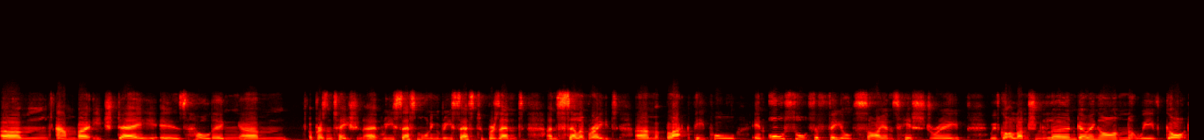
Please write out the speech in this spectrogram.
Um, Amber each day is holding um, a presentation at recess, morning recess, to present and celebrate um, black people in all sorts of fields science, history. We've got a lunch and learn going on. We've got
